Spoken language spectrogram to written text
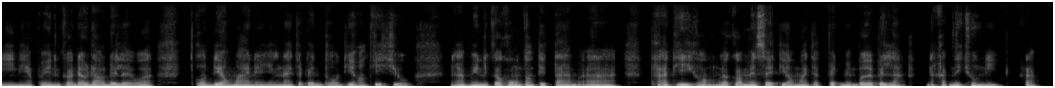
นี้เนี่ยเพราะฉะนั้นก็เดาๆได้เลยว่าโทนที่ออกมาเนี่ยยังน่าจะเป็นโทนที่ฮอกกี้อยู่นะครับเพราะฉะนั้นก็คงต้องติดตามอ่าท่าทีของแล้วก็เมสเซจที่ออกมาจากเฟดเมมเบอร์เป็นหลักนะครับในช่วงนี้ครับ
